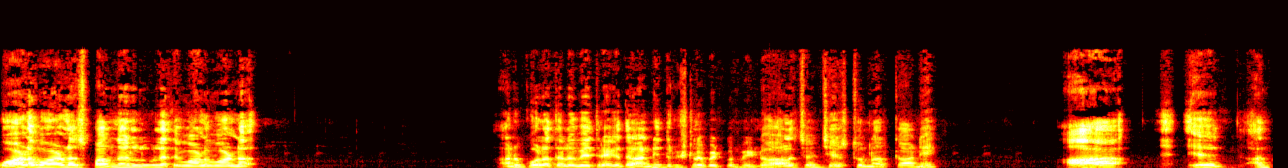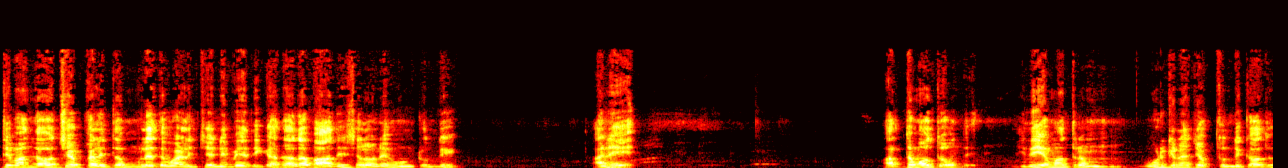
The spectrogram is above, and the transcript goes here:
వాళ్ళ వాళ్ళ స్పందనలు లేకపోతే వాళ్ళ వాళ్ళ అనుకూలతలు వ్యతిరేకతలు అన్ని దృష్టిలో పెట్టుకుని వీళ్ళు ఆలోచన చేస్తున్నారు. కానీ ఆ అంతిమంగా వచ్చే ఫలితం లేదా వాళ్ళు ఇచ్చే నివేదిక దాదాపు ఆ దిశలోనే ఉంటుంది అని అర్థమవుతోంది. ఇది ఏమాత్రం ఊరికినే చెప్తుంది కాదు.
